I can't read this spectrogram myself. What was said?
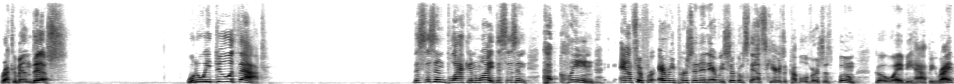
recommend this. What do we do with that? This isn't black and white. This isn't cut clean. Answer for every person in every circumstance. Here's a couple of verses. Boom, go away, be happy, right?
